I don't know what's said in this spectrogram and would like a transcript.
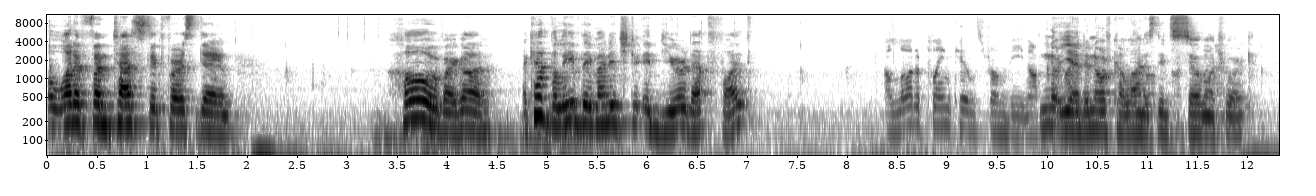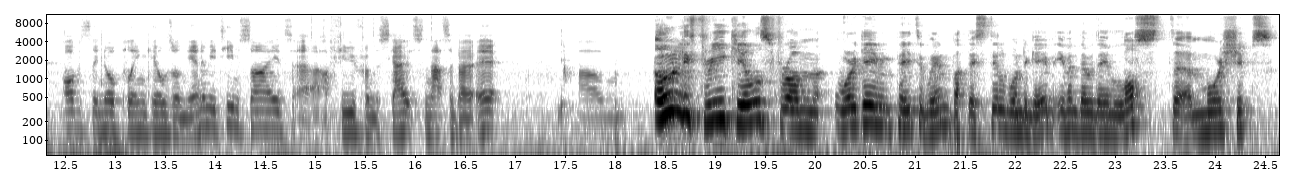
Oh, what a fantastic first game. Oh my god. I can't believe they managed to endure that fight. A lot of plane kills from the North. No, yeah, the North Carolinas did so much work. Obviously, no plane kills on the enemy team side. Uh, a few from the scouts, and that's about it. Um, Only three kills from Wargaming Pay to Win, but they still won the game, even though they lost uh, more ships.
